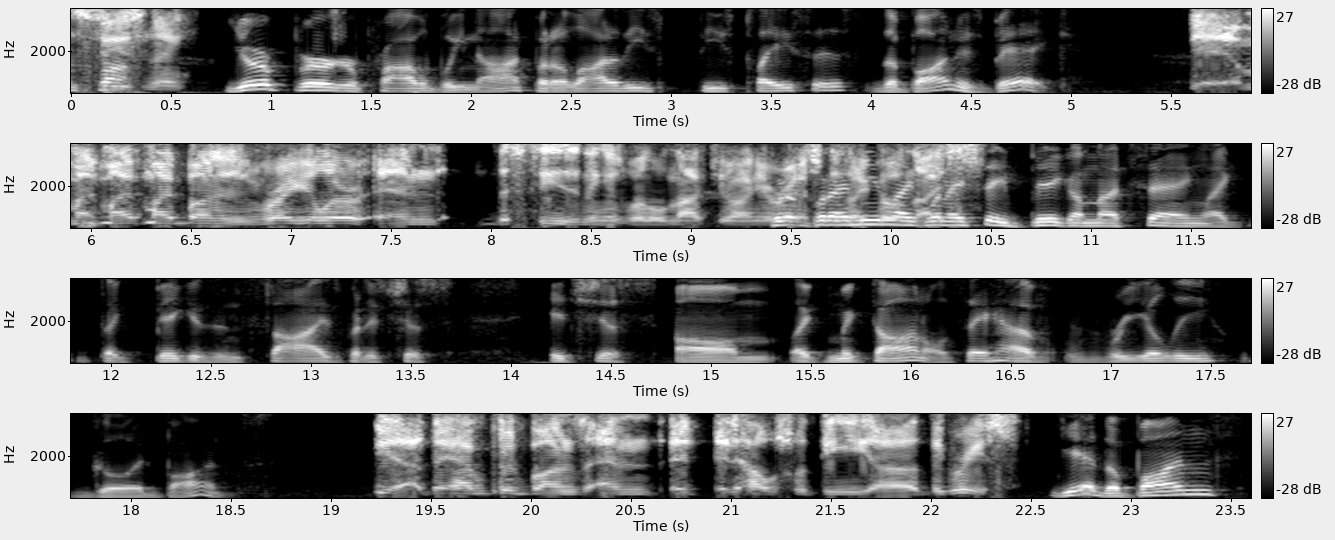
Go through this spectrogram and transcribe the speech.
the pro- seasoning. your burger probably not, but a lot of these these places, the bun is big. Yeah, my, my, my bun is regular, and the seasoning is what will knock you on your But, ass. but I mean, go like when I say big, I'm not saying like like big is in size, but it's just it's just um like McDonald's. They have really good buns. yeah, they have good buns, and it, it helps with the uh, the grease. Yeah, the buns.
